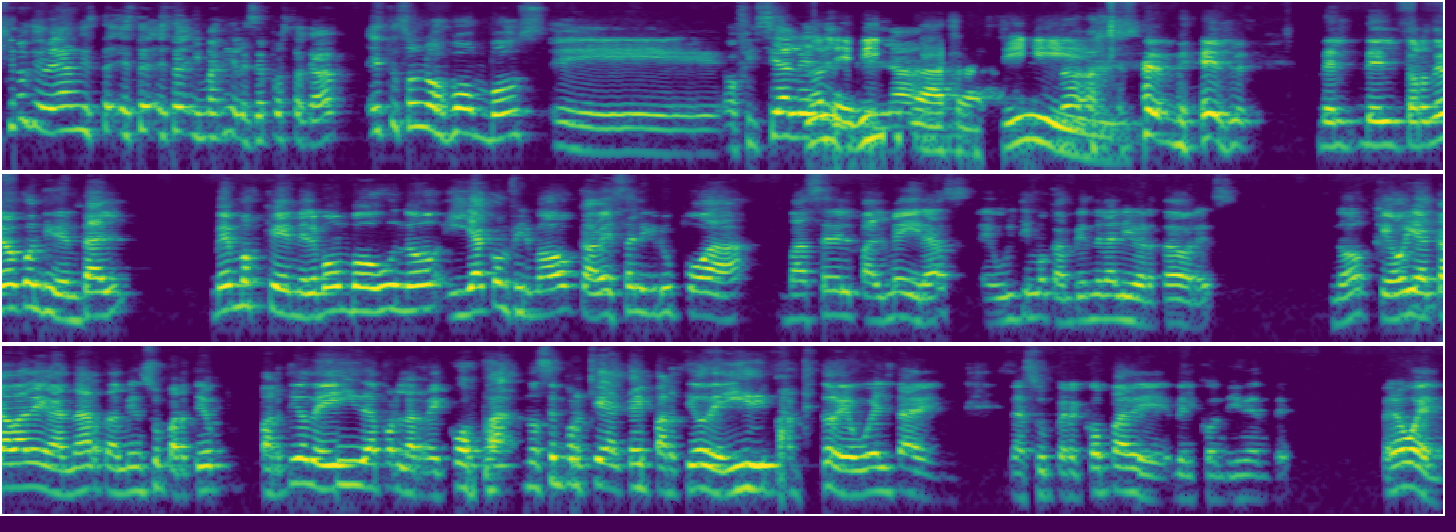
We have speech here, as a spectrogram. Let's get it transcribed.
quiero que vean esta, esta- esta imagen que les he puesto acá. Estos son los bombos eh, oficiales No le de la- digas así. no, del, del- torneo continental. Vemos que en el bombo 1, y ya confirmado cabeza del grupo A, va a ser el Palmeiras, el último campeón de la Libertadores, ¿no? Que hoy acaba de ganar también su partido, partido de ida por la Recopa. No sé por qué acá hay partido de ida y partido de vuelta en la Supercopa de- del continente. Pero bueno.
